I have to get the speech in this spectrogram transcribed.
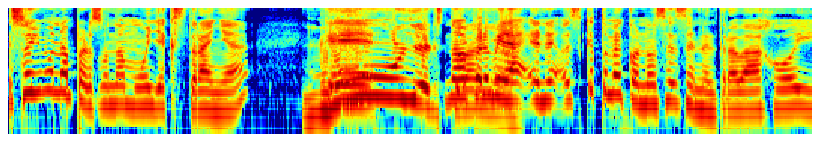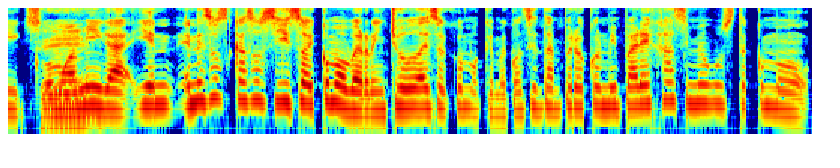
soy una persona muy extraña. Que- Muy extraña. No, pero mira, en- es que tú me conoces en el trabajo y como Sí. amiga, y en, en esos casos sí soy como berrinchuda y soy como que me consientan, pero con mi pareja sí me gusta como,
